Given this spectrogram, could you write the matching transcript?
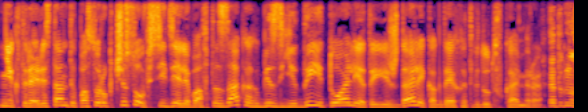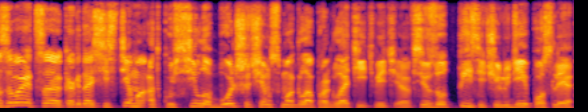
Некоторые арестанты по 40 часов сидели в автозаках без еды и туалета и ждали, когда их отведут в камеры. Это называется, когда система откусила больше, чем смогла проглотить. Ведь э, в СИЗО тысячи людей после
